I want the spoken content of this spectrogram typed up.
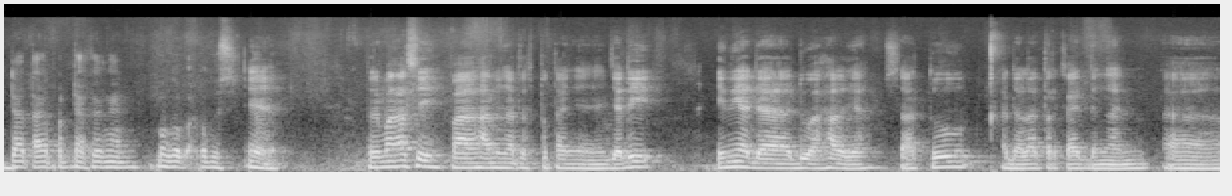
data perdagangan. Monggo Pak Kabus. Ya. Terima kasih Pak Hanung atas pertanyaannya. Jadi ini ada dua hal ya. Satu adalah terkait dengan uh,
